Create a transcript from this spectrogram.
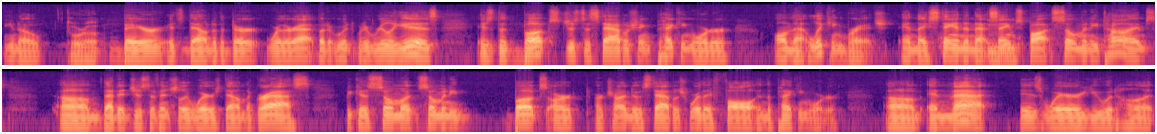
you know tore up. bare. It's down to the dirt where they're at. But it, what it really is is the bucks just establishing pecking order on that licking branch and they stand in that mm-hmm. same spot so many times um, that it just eventually wears down the grass because so much so many bucks are are trying to establish where they fall in the pecking order, um, and that is where you would hunt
